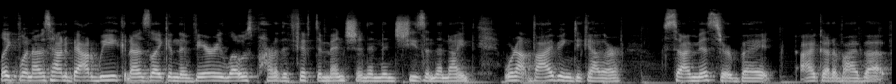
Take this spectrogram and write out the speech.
like when I was having a bad week and I was like in the very lowest part of the fifth dimension and then she's in the ninth, we're not vibing together. So I miss her, but I got to vibe up.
